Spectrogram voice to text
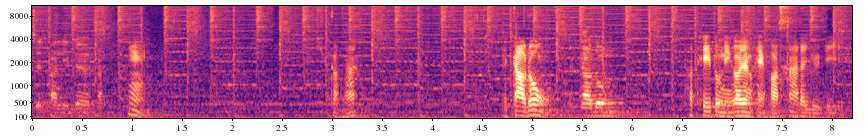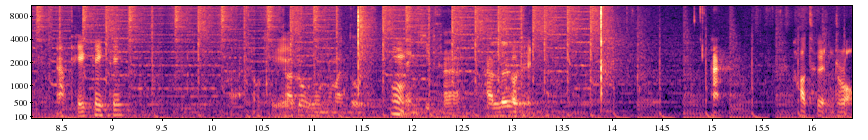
เจ็ดพันลิตรครับอืมคิดก่อนนะเดี๋ยวก้าวดงเก้าด้งถ้าเทคตรงนี้ก็ยังแทงคอร์สห้าได้อยู่ดีอะเทคเทคเทคโอเค เก้าด้งลงยามาโตะอืมแดงคิดครับพันเลอร์โอเคอะเข้าเทิร์นรอ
